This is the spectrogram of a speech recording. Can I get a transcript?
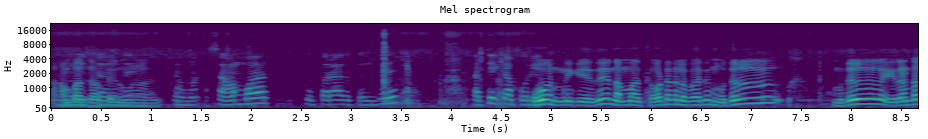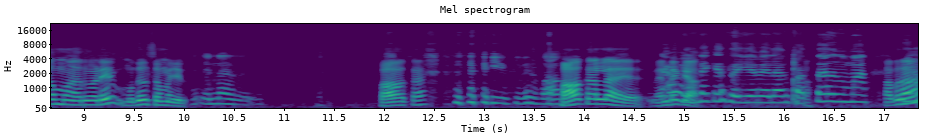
சாம்பார் சாப்பிட்டேன் சாம்பார் சூப்பராக அதுக்கு வந்து கத்திரிக்காய் ஓ பொரியல் இன்னைக்கு இது நம்ம தோட்டத்தில் பாரு முதல் முதல் இரண்டாம் அறுவடை முதல் சமையல். என்னது? பாவக்காய் பாவக்காய் இல்லை வெண்டைக்காய் வெண்டைக்காய் செய்யவே இல்லை. அது பத்தாதுமா அப்புறம்?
